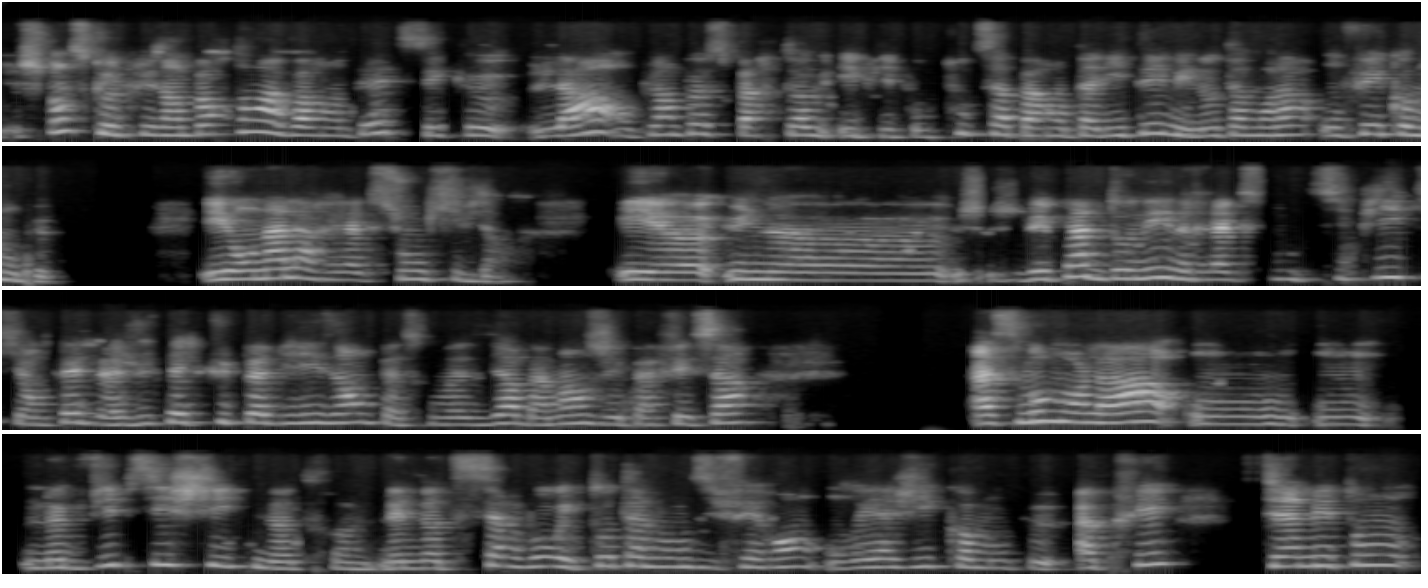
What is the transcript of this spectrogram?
je pense que le plus important à avoir en tête, c'est que là, en plein postpartum, et puis pour toute sa parentalité, mais notamment là, on fait comme on peut. Et on a la réaction qui vient. Et euh, une, euh, je ne vais pas te donner une réaction typique qui en fait va juste être culpabilisante parce qu'on va se dire bah mince j'ai pas fait ça. À ce moment-là, on, notre vie psychique, notre même notre cerveau est totalement différent. On réagit comme on peut. Après, si admettons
